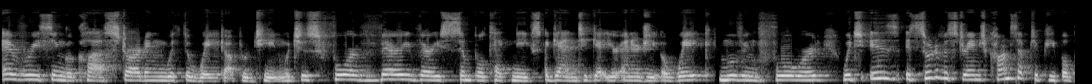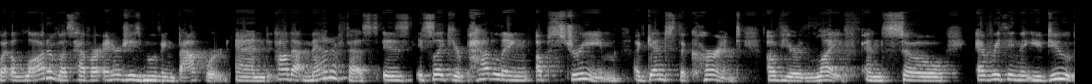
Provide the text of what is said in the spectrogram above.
every single class starting with the wake up routine, which is four very, very simple techniques, again, to get your energy awake, moving forward, which is, it's sort of a strange concept to people, but a lot of us have our energies moving backward. And how that manifests is it's like you're paddling upstream against the current of your life. And so everything that you do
